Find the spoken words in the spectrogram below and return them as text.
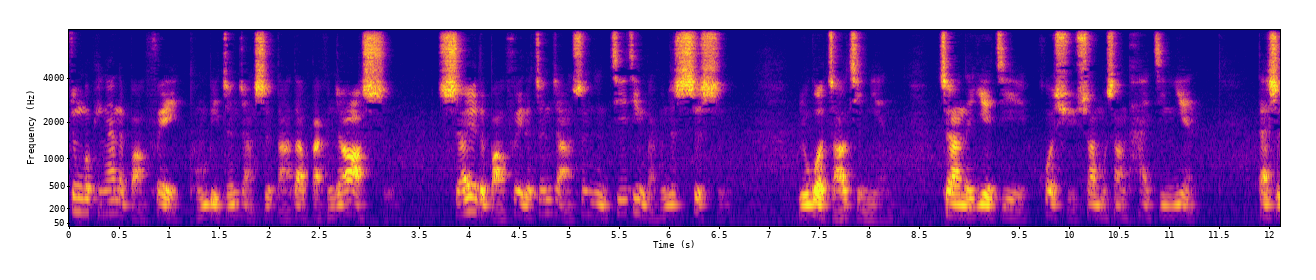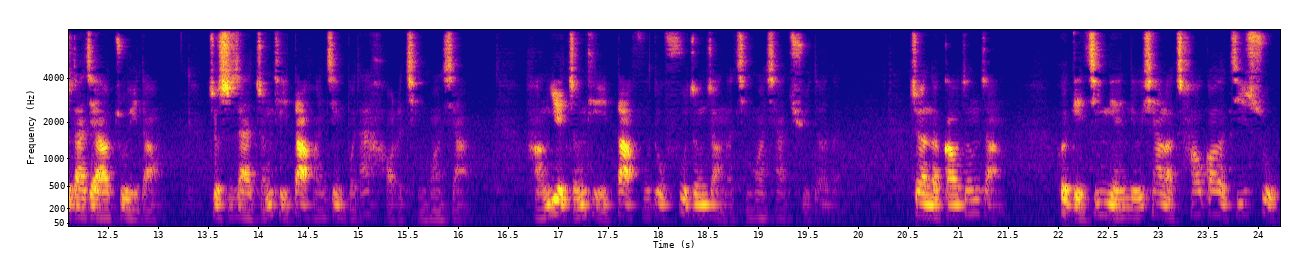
中国平安的保费同比增长是达到百分之二十，十二月的保费的增长甚至接近百分之四十。如果早几年，这样的业绩或许算不上太惊艳，但是大家要注意到，这是在整体大环境不太好的情况下，行业整体大幅度负增长的情况下取得的。这样的高增长，会给今年留下了超高的基数，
